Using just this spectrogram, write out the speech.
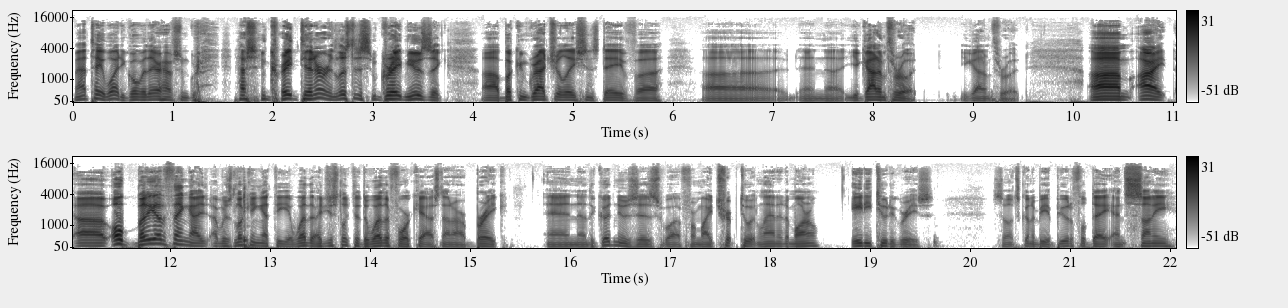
man, I tell you what, you go over there, have some have some great dinner, and listen to some great music. Uh, but congratulations, Dave, uh, uh, and uh, you got him through it. You got him through it. Um, all right. oh, but the other thing, I, I was looking at the weather. I just looked at the weather forecast on our break, and the good news is for my trip to Atlanta tomorrow, 82 degrees. So it's going to be a beautiful day and sunny.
